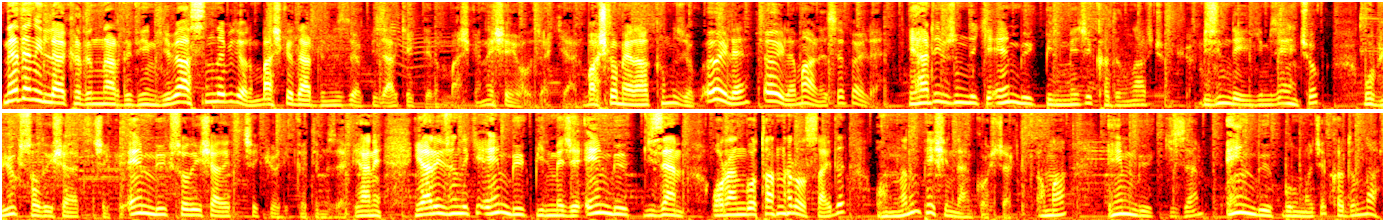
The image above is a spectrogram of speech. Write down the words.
Neden illa kadınlar dediğim gibi aslında biliyorum başka derdimiz yok biz erkeklerin başka ne şey olacak yani başka merakımız yok öyle öyle maalesef öyle yeryüzündeki en büyük bilmece kadınlar çünkü bizim de ilgimizi en çok bu büyük soru işareti çekiyor en büyük soru işareti çekiyor dikkatimizi hep yani yeryüzündeki en büyük bilmece en büyük gizem orangotanlar olsaydı onların peşinden koşacaktık ama en büyük gizem en büyük bulmaca kadınlar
